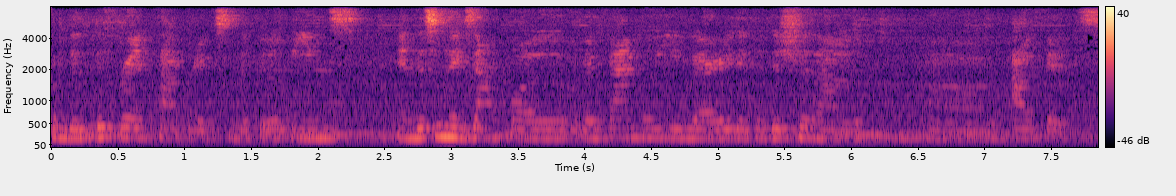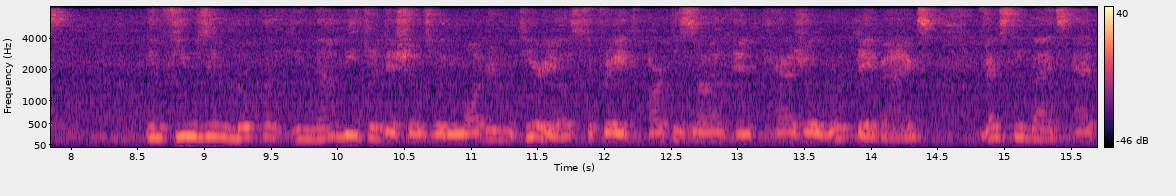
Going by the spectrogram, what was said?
from the different fabrics in the Philippines. And this is an example of a family wearing the traditional um, outfits. infusing local Hinabi traditions with modern materials to create artisan and casual workday bags. Vesti bags add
